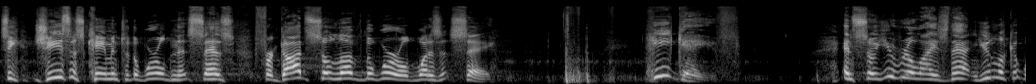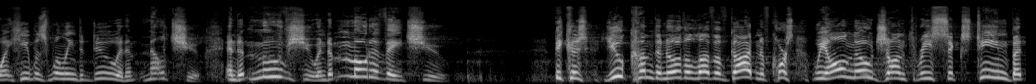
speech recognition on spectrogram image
See, Jesus came into the world and it says, For God so loved the world, what does it say? He gave. And so you realize that and you look at what he was willing to do and it melts you and it moves you and it motivates you. Because you come to know the love of God and of course we all know John 3:16 but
